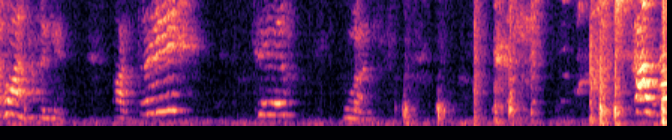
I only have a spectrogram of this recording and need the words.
come on, not again. On three, two, one. how bro,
